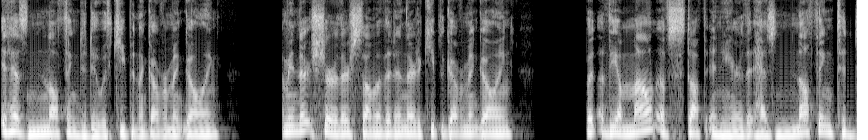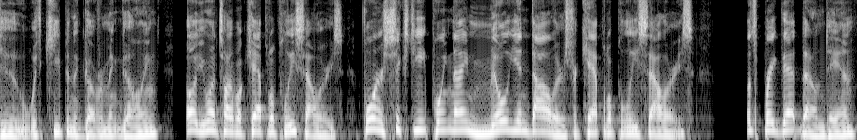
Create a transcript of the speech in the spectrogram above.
it has nothing to do with keeping the government going. I mean, there's sure there's some of it in there to keep the government going, but the amount of stuff in here that has nothing to do with keeping the government going. Oh, you want to talk about Capitol Police salaries? $468.9 million for Capitol Police salaries. Let's break that down, Dan.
